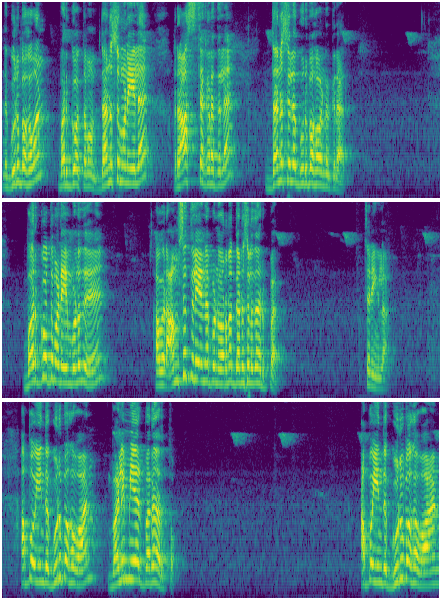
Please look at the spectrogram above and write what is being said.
இந்த குரு பகவான் வர்க்கோத்தமம். தனுசு மனையில் ராசி சக்கரத்தில் தனுசில் குரு பகவான் இருக்கிறார். வர்க்கோத்தம் அடையும் பொழுது அவர் அம்சத்தில் என்ன பண்ணுவார்னா தனுசில் தான் இருப்பார். சரிங்களா? அப்போ இந்த குரு பகவான் வலிமையா அர்த்தம். அப்போ இந்த குரு பகவான்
